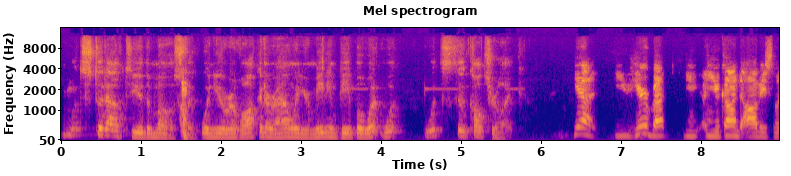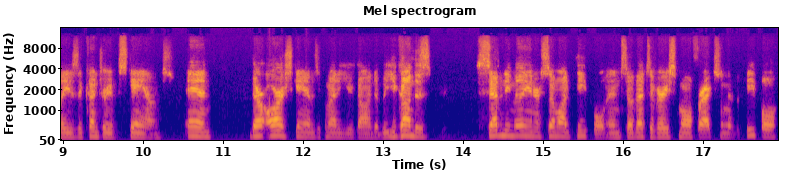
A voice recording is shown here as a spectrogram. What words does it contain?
what stood out to you the most? Like when you were walking around, when you're meeting people, what what what's the culture like? Yeah, you hear about Uganda obviously is a country of scams, and there are scams that come out of Uganda, but Uganda's 70 million or some odd people, and so that's a very small fraction of the people.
